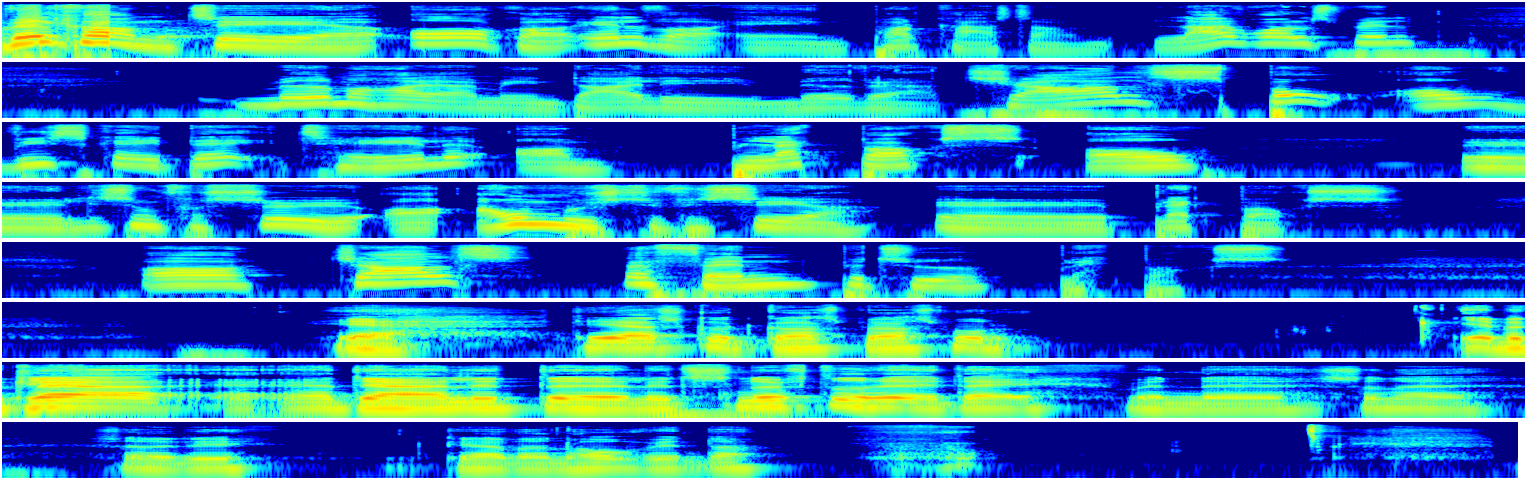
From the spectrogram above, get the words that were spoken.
Velkommen til øh, Orker Elver, en podcast om live-rollespil. Med mig har jeg min dejlige medvært Charles Bo, og vi skal i dag tale om Black Box og øh, ligesom forsøge at afmystificere øh, Black Box. Og Charles, hvad fanden betyder Black Box? Ja, det er sgu et godt spørgsmål. Jeg beklager, at jeg er lidt, øh, lidt snøftet her i dag, men øh, sådan, er, sådan er det. Det har været en hård vinter.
